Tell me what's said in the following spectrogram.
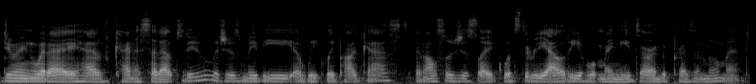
doing what I have kind of set out to do, which is maybe a weekly podcast, and also just like what's the reality of what my needs are in the present moment.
